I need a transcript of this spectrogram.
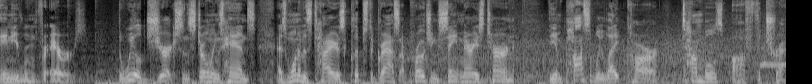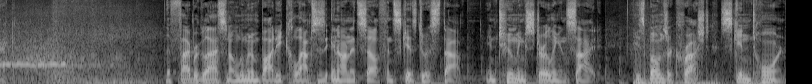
any room for errors. The wheel jerks in Sterling's hands as one of his tires clips the grass approaching St. Mary's turn. The impossibly light car tumbles off the track. The fiberglass and aluminum body collapses in on itself and skids to a stop, entombing Sterling inside. His bones are crushed, skin torn.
